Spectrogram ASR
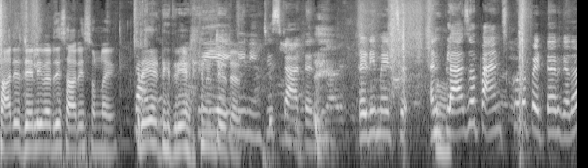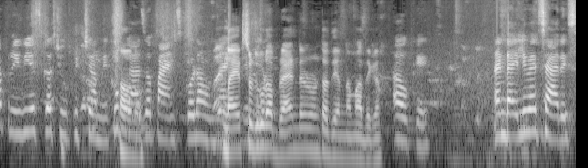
saris daily wear ది సారీస్ ఉన్నాయి. త్రీ ఎయిటీ త్రీ ఎయిటీ నుంచి స్టార్ట్ అండి. రెడీమేడ్స్ అండ్ ప్లాజో ప్యాంట్స్ కూడా పెట్టారు కదా ప్రీవియస్గా చూపించాం మీకు. ప్లాజో ప్యాంట్స్ కూడా ఉన్నాయి. నైట్ సూట్ కూడా బ్రాండెడ్ ఉంటుంది అన్న మా దగ్గర. Okay. And daily wear saris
